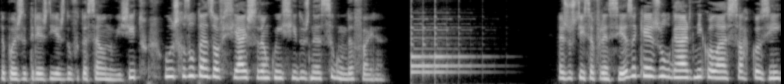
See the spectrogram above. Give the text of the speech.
Depois de três dias de votação no Egito, os resultados oficiais serão conhecidos na segunda sign. A justiça francesa quer julgar Nicolas Sarkozy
